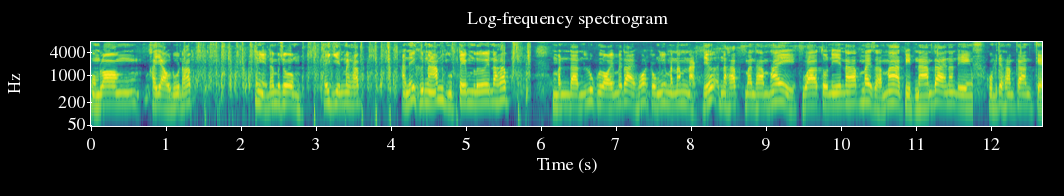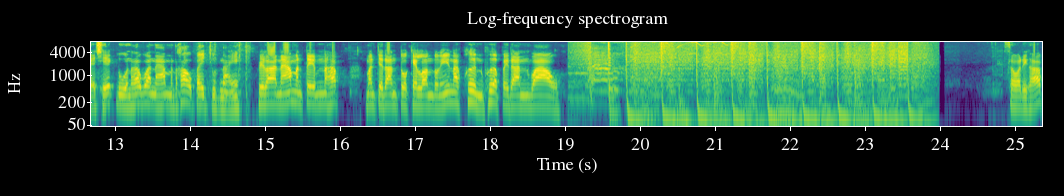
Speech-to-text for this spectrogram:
ผมลองเขย่าดูนะครับ นี่ท่านผู้ชมได้ยินไหมครับ อันนี้คือน้ำอยู่เต็มเลยนะครับ มันดันลูกลอยไม่ได้เพราะตรงนี้มันน้ำหนักเยอะนะครับ มันทำให้วาล์วตัวนี้นะครับไม่สามารถปิดน้ำได้นั่นเอง ผมจะทำการแกะเช็คดูนะครับ ว่าน้ำมันเข้าไปจุดไหน เวลาน้ำมันเต็มนะครับ มันจะดันตัวแกลลอนตัวนี้นะขึ้นเพื่อไปดันวาล์วสวัสดีครับ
